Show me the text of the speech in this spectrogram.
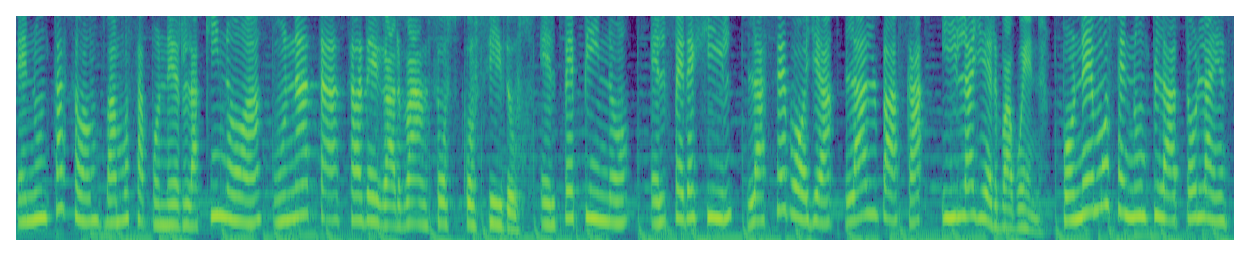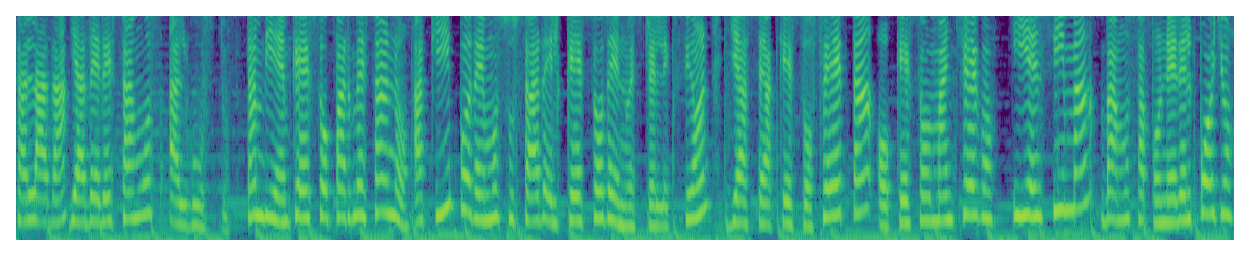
En un tazón vamos a poner la quinoa, una taza de garbanzos cocidos, el pepino, el perejil, la cebolla, la albahaca y la hierbabuena. Ponemos en un plato la ensalada y aderezamos al gusto. También queso parmesano. Aquí podemos usar el queso de nuestra elección, ya sea queso feta o queso manchego. Y encima vamos a poner el pollo.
